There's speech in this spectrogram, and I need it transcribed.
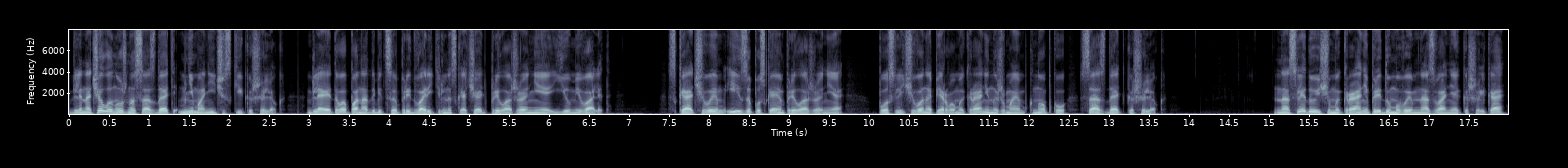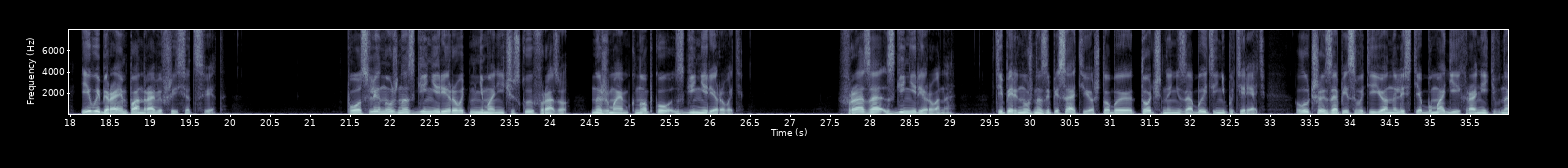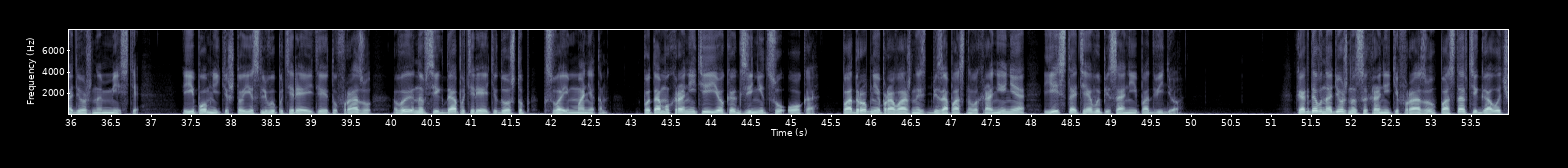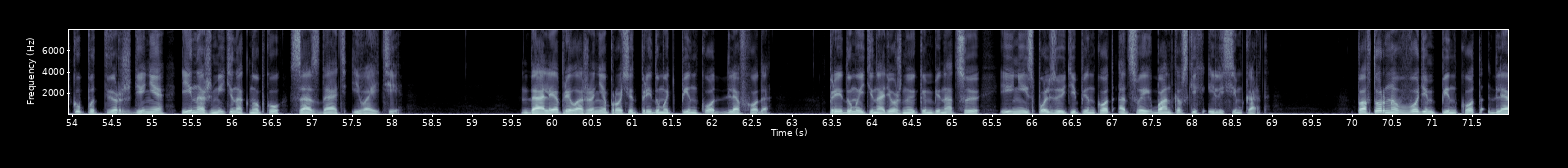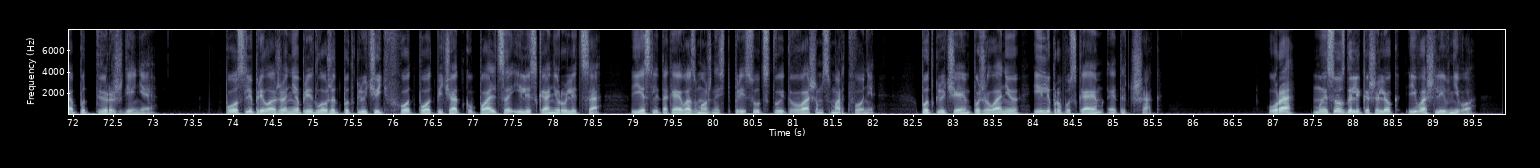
Для начала нужно создать мнемонический кошелек. Для этого понадобится предварительно скачать приложение Yumi Wallet. Скачиваем и запускаем приложение, после чего на первом экране нажимаем кнопку «Создать кошелек». На следующем экране придумываем название кошелька и выбираем понравившийся цвет. После нужно сгенерировать мнемоническую фразу. Нажимаем кнопку «Сгенерировать». Фраза сгенерирована. Теперь нужно записать ее, чтобы точно не забыть и не потерять. Лучше записывать ее на листе бумаги и хранить в надежном месте. И помните, что если вы потеряете эту фразу, вы навсегда потеряете доступ к своим монетам. Потому храните ее как зеницу ока. Подробнее про важность безопасного хранения есть статья в описании под видео. Когда вы надежно сохраните фразу, поставьте галочку «Подтверждение» и нажмите на кнопку «Создать и войти». Далее приложение просит придумать пин-код для входа. Придумайте надежную комбинацию и не используйте пин-код от своих банковских или сим-карт. Повторно вводим пин-код для подтверждения. После приложение предложит подключить вход по отпечатку пальца или сканеру лица – если такая возможность присутствует в вашем смартфоне. Подключаем по желанию или пропускаем этот шаг. Ура! Мы создали кошелек и вошли в него.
